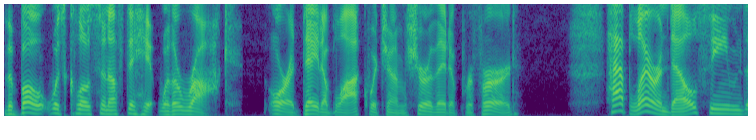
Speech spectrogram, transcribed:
The boat was close enough to hit with a rock, or a data block, which I'm sure they'd have preferred. Hap Larendel seemed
